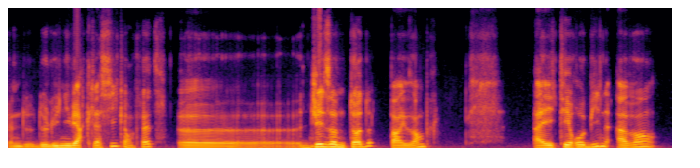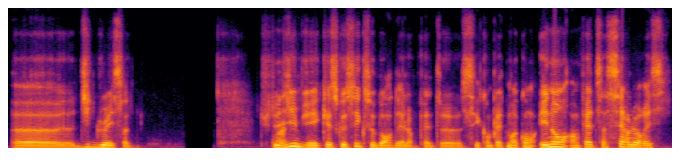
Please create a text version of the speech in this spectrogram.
de, l'univers classique, en fait, euh, Jason Todd, par exemple, a été Robin avant euh, Dick Grayson. Tu te dis, mais qu'est-ce que c'est que ce bordel En fait, euh, c'est complètement con. Et non, en fait, ça sert le récit.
